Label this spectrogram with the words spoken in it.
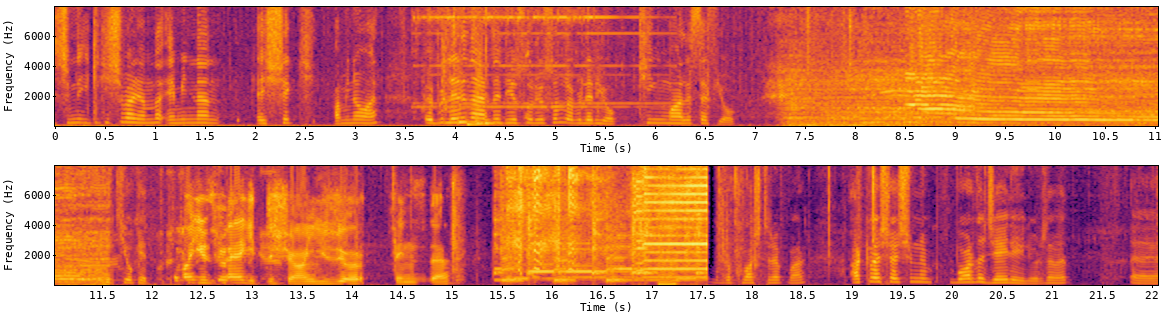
şimdi iki kişi var yanımda. Emin'le eşek Amino var. Öbürleri nerede diye soruyorsunuz. Öbürleri yok. King maalesef yok. Nick yok et. Ama yüzmeye gitti şu an. Yüzüyor denizde. Burada plush trap var. Arkadaşlar şimdi bu arada C ile eğiliyoruz evet. Ee,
